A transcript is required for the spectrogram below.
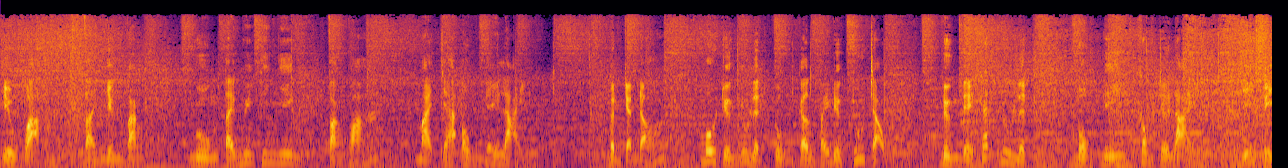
hiệu quả và nhân văn nguồn tài nguyên thiên nhiên, văn hóa mà cha ông để lại. Bên cạnh đó, môi trường du lịch cũng cần phải được chú trọng. Đừng để khách du lịch một đi không trở lại chỉ vì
